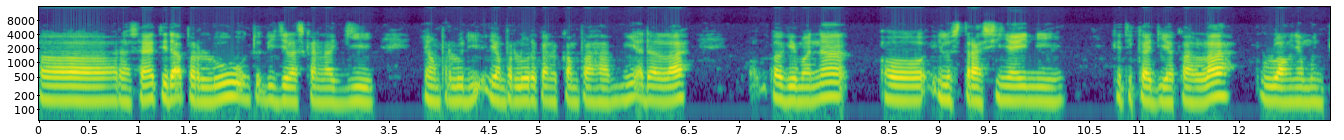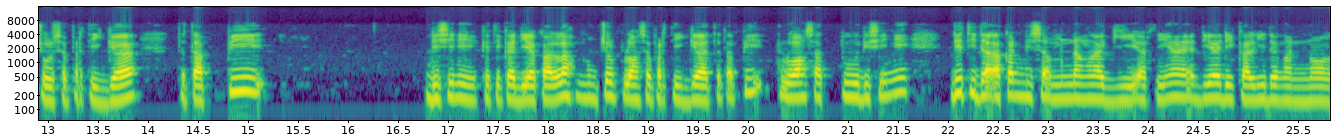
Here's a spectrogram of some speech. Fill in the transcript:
uh, rasanya tidak perlu untuk dijelaskan lagi. Yang perlu di, yang perlu rekan-rekan pahami adalah bagaimana uh, ilustrasinya ini. Ketika dia kalah, peluangnya muncul sepertiga, tetapi di sini. Ketika dia kalah muncul peluang sepertiga, tetapi peluang satu di sini dia tidak akan bisa menang lagi, artinya dia dikali dengan nol.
